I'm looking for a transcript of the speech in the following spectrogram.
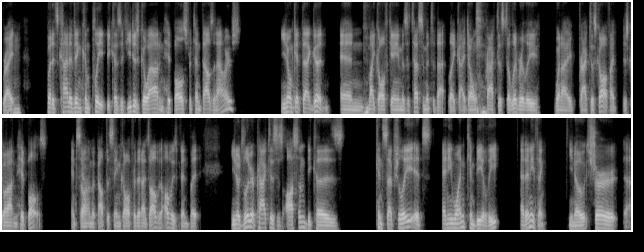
right? Mm-hmm. But it's kind of incomplete because if you just go out and hit balls for 10,000 hours, you don't get that good. And my golf game is a testament to that. Like I don't practice deliberately when I practice golf. I just go out and hit balls. And so I'm about the same golfer that I've always been. But you know, deliberate practice is awesome because conceptually, it's anyone can be elite at anything. You know, sure, uh,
